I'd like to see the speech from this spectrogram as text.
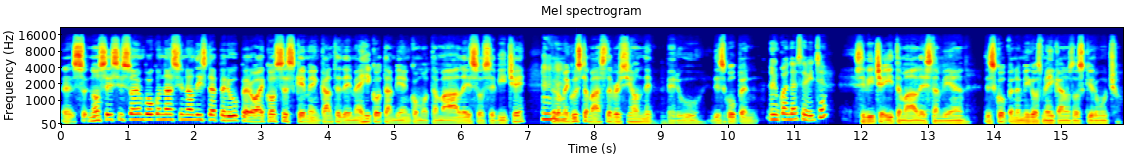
Eh, no sé si soy un poco nacionalista Perú, pero hay cosas que me encantan de México también, como tamales o ceviche. Pero me gusta más la versión de Perú. Disculpen, en cuanto al ceviche, ceviche y tamales también. Disculpen amigos mexicanos, los quiero mucho.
